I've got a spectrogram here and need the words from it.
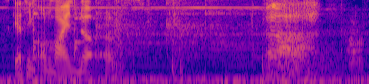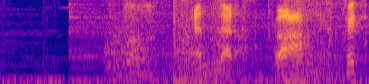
is getting on my nerves. Ah! And ladders. Ah! Shit!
